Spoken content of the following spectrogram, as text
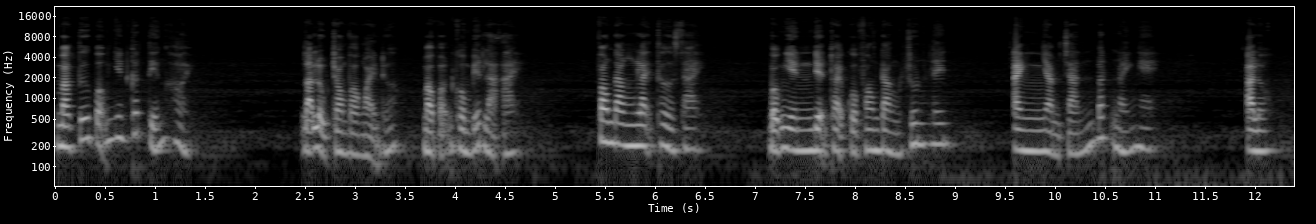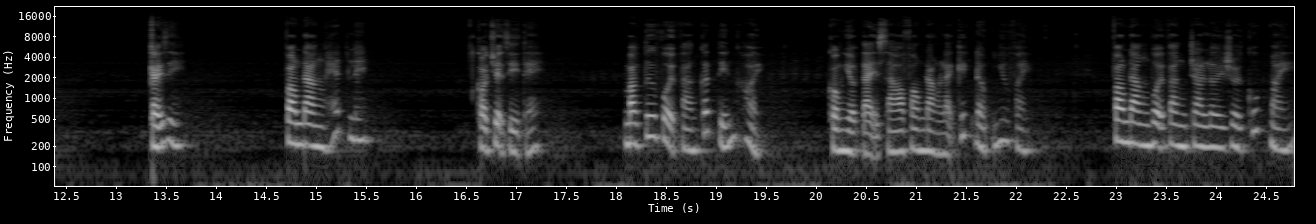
Mạc Tư bỗng nhiên cất tiếng hỏi. Đã lục trong và ngoài nước mà vẫn không biết là ai. Phong đằng lại thở dài. Bỗng nhiên điện thoại của Phong đằng run lên. Anh nhảm chán bắt máy nghe. Alo? Cái gì? Phong đằng hét lên. Có chuyện gì thế? Mạc Tư vội vàng cất tiếng hỏi. Không hiểu tại sao Phong Đằng lại kích động như vậy. Phong Đằng vội vàng trả lời rồi cúp máy,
